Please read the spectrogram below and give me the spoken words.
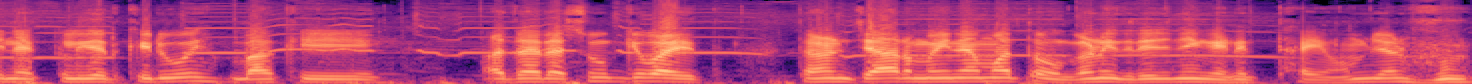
એને ક્લિયર કર્યું હોય. બાકી અત્યારે શું કહેવાય? ત્રણ ચાર મહિનામાં તો ગણિત રીઝનિંગ નથી થાય, સમજણ?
